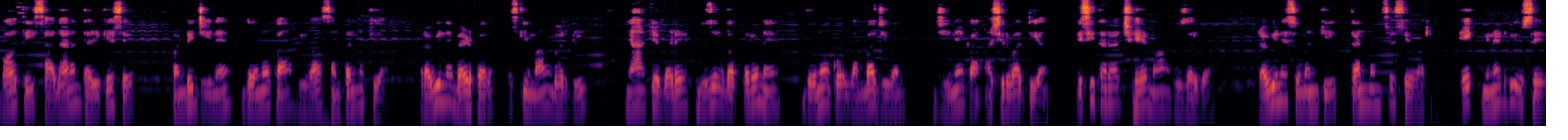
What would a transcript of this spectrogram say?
बहुत ही साधारण तरीके से पंडित जी ने दोनों का विवाह संपन्न किया। रवि ने बेड पर उसकी मांग भर दी। यहाँ के बड़े बुज़ुर्ग डॉक्टरों ने दोनों को लंबा जीवन जीने का आशीर्वाद दिया। इसी तरह छह माह गुजर गए। रवि ने सुमन की तन मन से सेवा की। एक मिनट भी उसे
